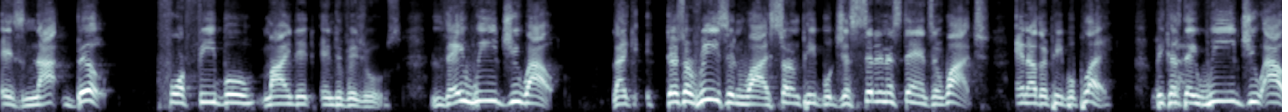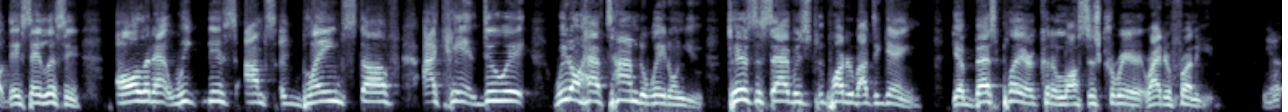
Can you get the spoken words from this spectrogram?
is not built for feeble-minded individuals. They weed you out. Like there's a reason why certain people just sit in the stands and watch and other people play because they weed you out. They say, listen, all of that weakness, I'm blame stuff. I can't do it. We don't have time to wait on you. Here's the savage part about the game. Your best player could have lost his career right in front of you. Yep.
